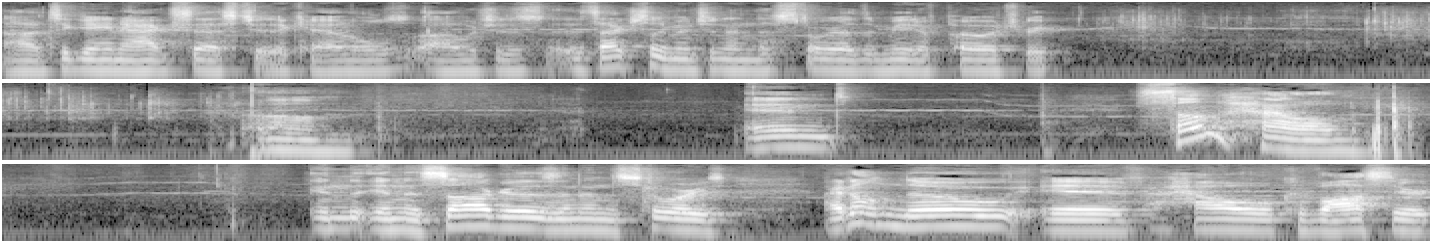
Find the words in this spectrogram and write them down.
uh, to gain access to the kettles, uh, which is it's actually mentioned in the story of the mead of poetry. Um, and somehow in the, in the sagas and in the stories, I don't know if how Kvasir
